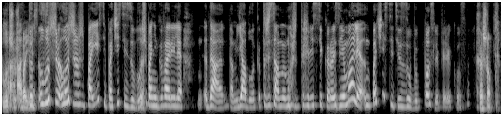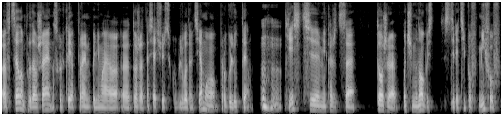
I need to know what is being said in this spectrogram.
Лучше уж а, поесть. Тут лучше, лучше уж поесть и почистить зубы. Да. Лучше бы они говорили, да, там яблоко то же самое может привести к эрозии эмали, но почистите зубы после перекуса. Хорошо. В целом, продолжая, насколько я правильно понимаю, э, тоже относящуюся к углеводам тему, про глютен. Угу. Есть, э, мне кажется, тоже очень много стереотипов, мифов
